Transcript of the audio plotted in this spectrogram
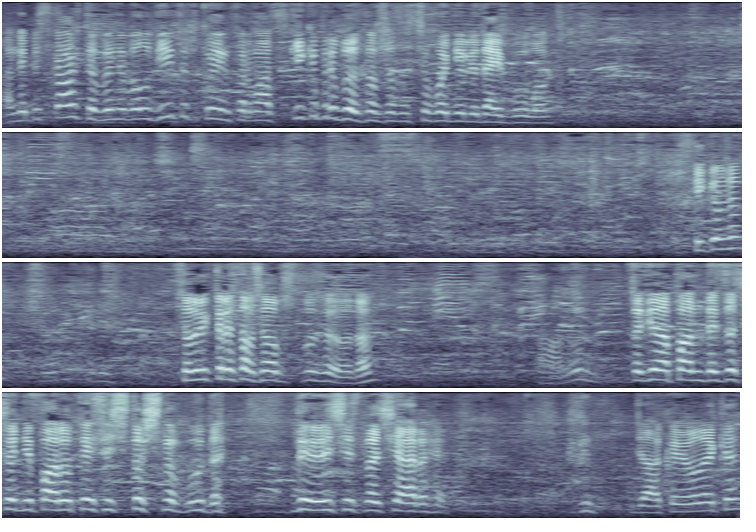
А не підскажете, ви не володієте такою інформацією? Скільки приблизно вже за сьогодні людей було? Скільки вже? Чоловік 300 вже обслужили, так? Тоді, напевно, десь за сьогодні пару тисяч точно буде, дивлячись на черги. Дякую велике.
